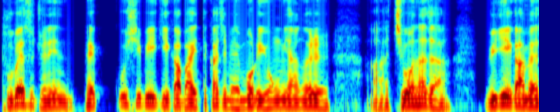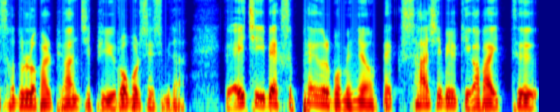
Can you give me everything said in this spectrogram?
두배 수준인 192GB까지 메모리 용량을 아, 지원하자 위기감에 서둘러 발표한 GPU로 볼 수 있습니다. 그 H200 스펙을 보면요, 141GB의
